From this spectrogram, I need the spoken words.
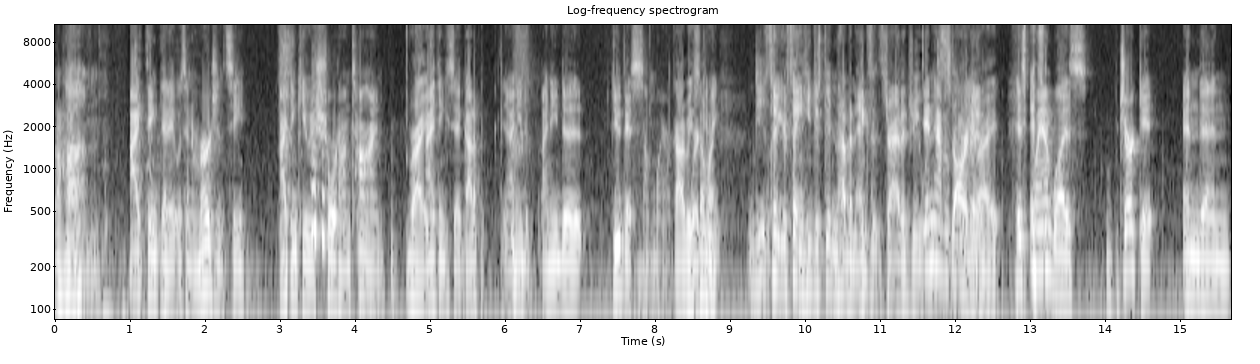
Uh-huh. Um, I think that it was an emergency. I think he was short on time. Right. I think he said, "Gotta, I need to, I need to do this somewhere. Gotta be Where can somewhere. I-" Do you- so you're saying he just didn't have an exit strategy Didn't when he have a started? plan. Right. His It's- plan was jerk it, and then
